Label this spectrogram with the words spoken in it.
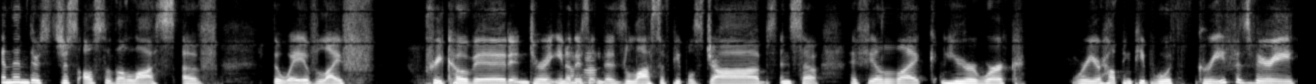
And then there's just also the loss of the way of life pre-covid and during you know uh-huh. there's there's loss of people's jobs and so i feel like your work where you're helping people with grief is very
